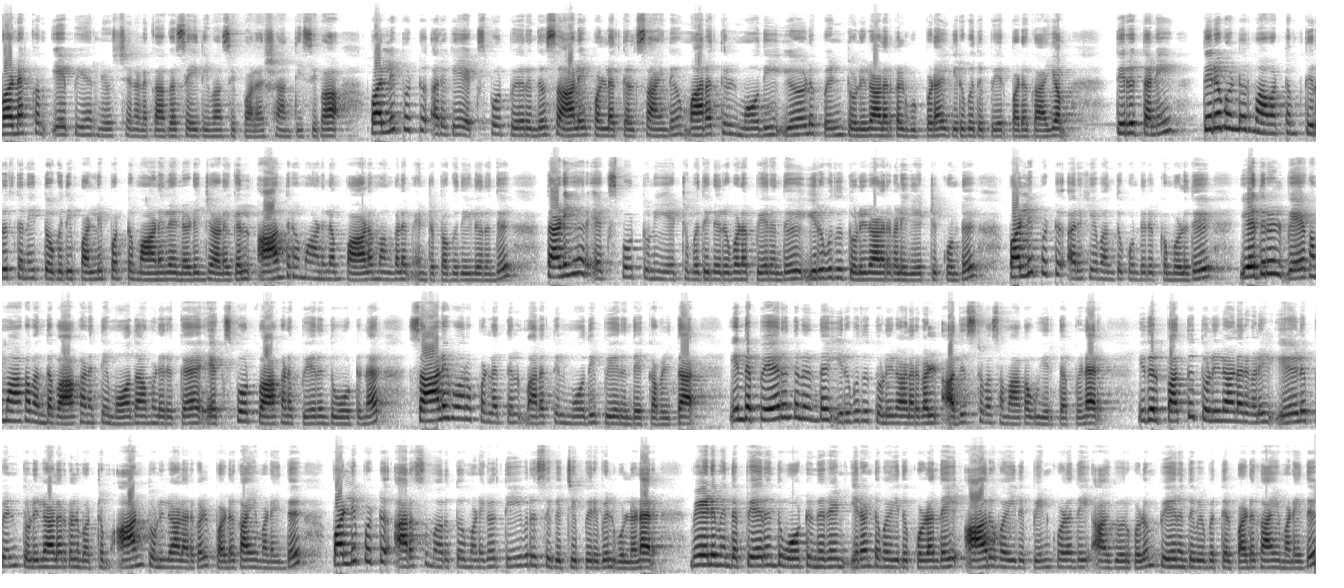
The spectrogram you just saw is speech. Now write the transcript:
வணக்கம் APR news சேனலுக்காக செய்தி வாசிப்பாளர் சாந்தி சிவா. பள்ளிப்பட்டு அருகே எக்ஸ்போர்ட் பேருந்து சாலை பள்ளத்தில் சாய்ந்து மரத்தில் மோதி ஏழு பெண் தொழிலாளர்கள் உட்பட இருபது பேர் படுகாயம். திருத்தணி திருவள்ளூர் மாவட்டம் திருத்தணி தொகுதி பள்ளிப்பட்டு மாநில நெடுஞ்சாலைகள் ஆந்திர மாநிலம் பாலமங்கலம் என்ற பகுதியிலிருந்து தனியார் எக்ஸ்போர்ட் துணி ஏற்றுமதி நிறுவன பேருந்து இருபது தொழிலாளர்களை ஏற்றிக்கொண்டு பள்ளிப்பட்டு அருகே வந்து கொண்டிருக்கும் பொழுது எதிரில் வேகமாக வந்த வாகனத்தை மோதாமல் இருக்க எக்ஸ்போர்ட் வாகன பேருந்து ஓட்டுநர் சாலைவோர பள்ளத்தில் மரத்தில் மோதி பேருந்தை கவிழ்த்தார். இந்த பேருந்தில் இருந்த இருபது தொழிலாளர்கள் அதிர்ஷ்டவசமாக உயிர் தப்பினர். இதில் பத்து தொழிலாளர்களில் ஏழு பெண் தொழிலாளர்கள் மற்றும் ஆண் தொழிலாளர்கள் படுகாயமடைந்து பள்ளிப்பட்டு அரசு மருத்துவமனைகள் தீவிர சிகிச்சை பிரிவில் உள்ளனர். மேலும் இந்த பேருந்து ஓட்டுநரின் இரண்டு வயது குழந்தை ஆறு வயது பெண் குழந்தை ஆகியோர்களும் பேருந்து விபத்தில் படுகாயமடைந்து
